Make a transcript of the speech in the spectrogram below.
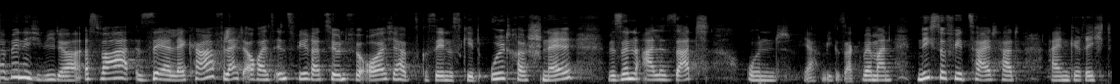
Da bin ich wieder. Es war sehr lecker, vielleicht auch als Inspiration für euch. Ihr habt es gesehen, es geht ultra schnell. Wir sind alle satt Und ja, wie gesagt, wenn man nicht so viel Zeit hat, ein Gericht,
